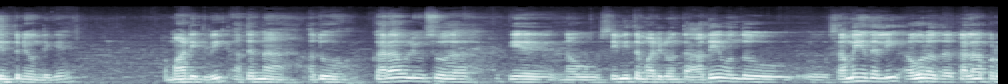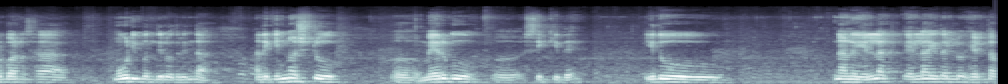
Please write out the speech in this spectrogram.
ಚಿಂತನೆಯೊಂದಿಗೆ ಮಾಡಿದ್ವಿ. ಅದನ್ನು ಅದು ಕರಾವಳಿ ಉತ್ಸವಕ್ಕೆ ನಾವು ಸೀಮಿತ ಮಾಡಿರುವಂಥ ಅದೇ ಒಂದು ಸಮಯದಲ್ಲಿ ಅವರದ ಕಲಾಪ್ರಭಾನು ಸಹ ಮೂಡಿ ಬಂದಿರೋದ್ರಿಂದ ಅದಕ್ಕೆ ಇನ್ನಷ್ಟು ಮೆರುಗು ಸಿಕ್ಕಿದೆ. ಇದು ನಾನು ಎಲ್ಲ ಎಲ್ಲ ಇದರಲ್ಲೂ ಹೇಳ್ತಾ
